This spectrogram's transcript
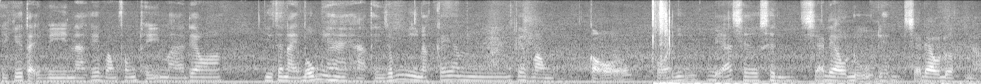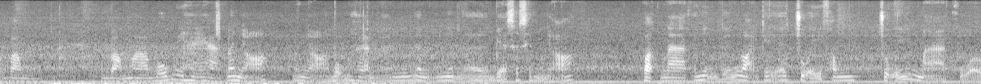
Thì cái tại vì là cái vòng phong thủy mà đeo như thế này 42 hạt thì giống như là cái um, cái vòng cổ của những bé sơ sinh sẽ đeo đủ để sẽ đeo được là vòng vòng à, 42 hạt nó nhỏ nó nhỏ 42 hạt những, những, những ờ, bé sơ sinh nhỏ. Hoặc là có những cái loại cái chuỗi phong chuỗi mà của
